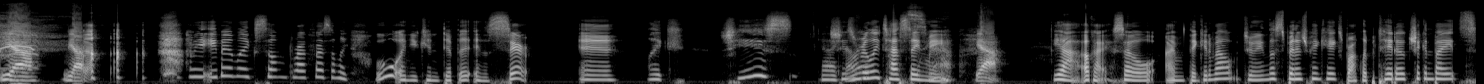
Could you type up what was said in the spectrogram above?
Yeah. Yeah. I mean, even like some breakfast, I'm like, ooh, and you can dip it in syrup. Eh, like she's like, she's really testing me. Yeah. Yeah. Okay. So I'm thinking about doing the spinach pancakes, broccoli potato, chicken bites,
